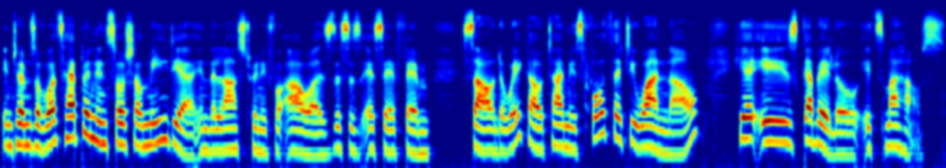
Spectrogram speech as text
in terms of what's happened in social media in the last 24 hours. This is SFM Sound Awake. Our time is 4:31 now. Here is Gabelo. It's my house.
